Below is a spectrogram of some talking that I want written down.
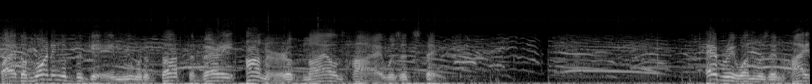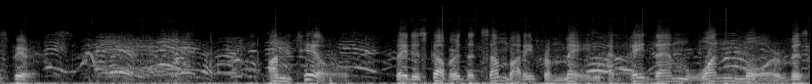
By the morning of the game, you would have thought the very honor of Niles High was at stake. Everyone was in high spirits. Until they discovered that somebody from Maine had paid them one more visit.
